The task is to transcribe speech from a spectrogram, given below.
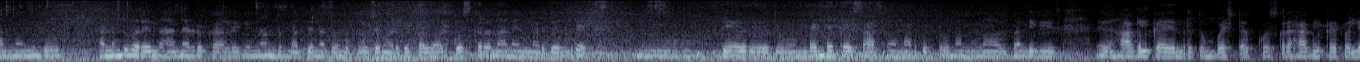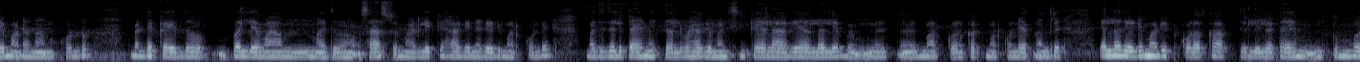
ಹನ್ನೊಂದು, ಹನ್ನೊಂದುವರೆಯಿಂದ ಹನ್ನೆರಡು ಕಾಲಿಗೆ ಇನ್ನೊಂದು ಮಧ್ಯಾಹ್ನದೊಂದು ಪೂಜೆ ಮಾಡಬೇಕಲ್ವ? ಅದಕ್ಕೋಸ್ಕರ ನಾನೇನು ಮಾಡಿದೆ ಅಂದರೆ ದೇವರು ಇದು ಬೆಂಡೆಕಾಯಿ ಸಾಸಿವೆ ಮಾಡಿಬಿಟ್ಟು ನಮ್ಮ ಹಸ್ಬೆಂಡಿಗೆ ಹಾಗಲಕಾಯಿ ಅಂದರೆ ತುಂಬ ಇಷ್ಟ. ಅದಕ್ಕೋಸ್ಕರ ಹಾಗಲಕಾಯಿ ಪಲ್ಯ ಮಾಡೋಣ ಅಂದ್ಕೊಂಡು ಬೆಂಡೆಕಾಯಿದು ಪಲ್ಯ ಮಾ ಇದು ಸಾಸಿವೆ ಮಾಡಲಿಕ್ಕೆ ಹಾಗೆಯೇ ರೆಡಿ ಮಾಡಿಕೊಂಡೆ. ಮಧ್ಯದಲ್ಲಿ ಟೈಮ್ ಇತ್ತಲ್ವ, ಹಾಗೆ ಮೆಣಸಿನ್ಕಾಯಿ ಎಲ್ಲ ಹಾಗೆ ಅಲ್ಲಲ್ಲೇ ಇದು ಮಾಡ್ಕೊಂಡು ಕಟ್ ಮಾಡಿಕೊಂಡೆ. ಯಾಕಂದರೆ ಎಲ್ಲ ರೆಡಿ ಮಾಡಿ ಇಟ್ಕೊಳ್ಳೋಕೆ ಆಗ್ತಿರ್ಲಿಲ್ಲ. ಟೈಮ್ ತುಂಬ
